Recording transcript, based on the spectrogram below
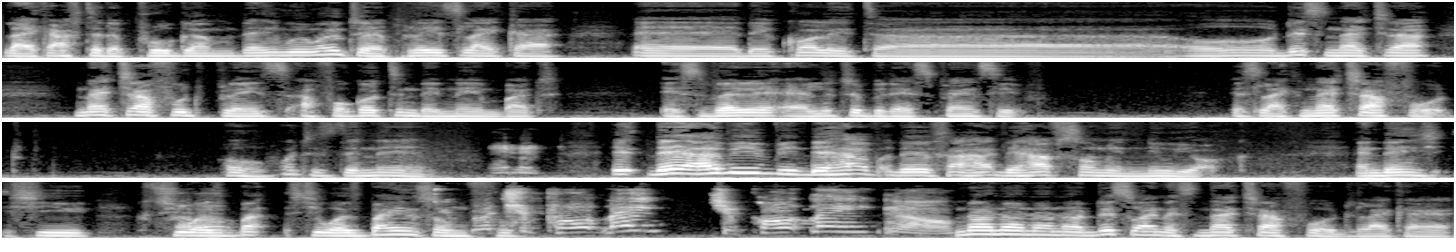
like after the program. Then we went to a place like a, uh, they call it, uh, oh, this natural, natural food place. I've forgotten the name, but it's very, a little bit expensive. It's like natural food. Oh, what is the name? Mhm. It, they have even, they have, they have, they have some in New York. And then she, she, she was, Oh. bu she was buying some food. Chipotle? Chipotle? No. No, no, no, no. This one is natural food, like a,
